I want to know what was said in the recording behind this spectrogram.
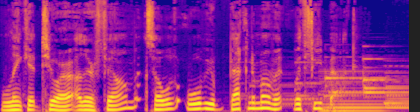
link it to our other film. So we'll, we'll be back in a moment with feedback.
